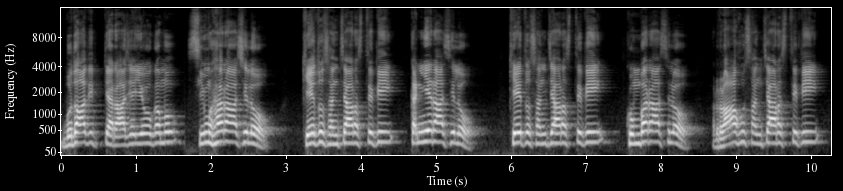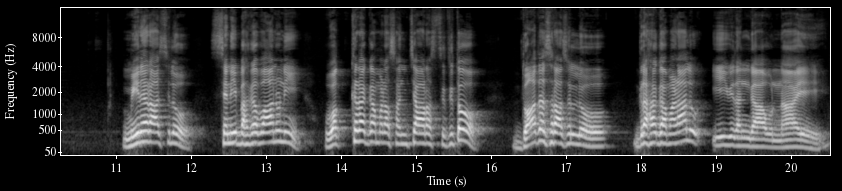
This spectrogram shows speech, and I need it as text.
బుధాదిత్య రాజయోగము సింహరాశిలో కేతు సంచార స్థితి కన్యరాశిలో కేతు సంచార స్థితి కుంభరాశిలో రాహు సంచార స్థితి మీనరాశిలో శని భగవానుని వక్రగమన సంచార స్థితితో ద్వాదశ రాశుల్లో గ్రహ గమనాలు ఈ విధంగా ఉన్నాయి.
